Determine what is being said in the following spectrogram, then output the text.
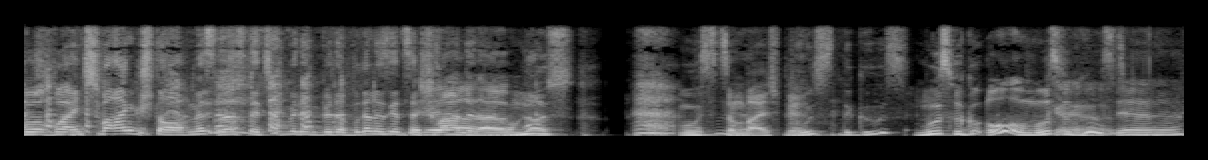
wo, wo ein Schwan gestorben ist, und das ist der Typ mit, dem, mit der Brille ist jetzt der Schwan, der da äh, rumläuft. Moose. Zum Beispiel. Moose the Goose? Moose for Goose. Oh, Moose for Goose. Ja.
